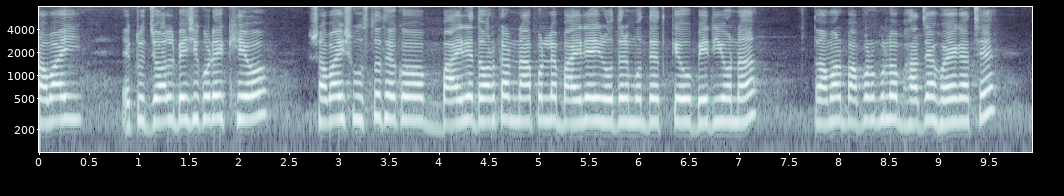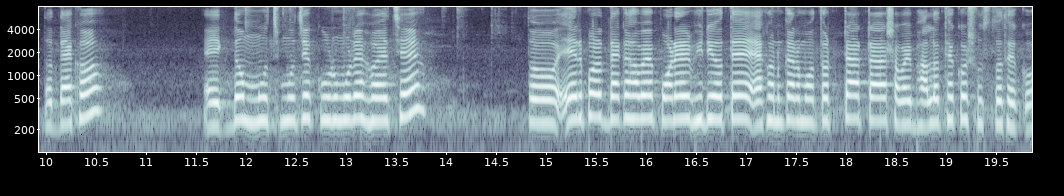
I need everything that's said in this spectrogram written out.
সবাই একটু জল বেশি করে খেও। সবাই সুস্থ থেকো। বাইরে দরকার না পড়লে বাইরে এই রোদের মধ্যে কেউ বেরিও না। তো আমার পাঁপড়গুলো ভাজা হয়ে গেছে। তো দেখো, একদম মুচমুচে কুড়মুড়ে হয়েছে। তো এরপর দেখা হবে পরের ভিডিওতে। এখনকার মতো টাটা। সবাই ভালো থেকো, সুস্থ থেকো।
